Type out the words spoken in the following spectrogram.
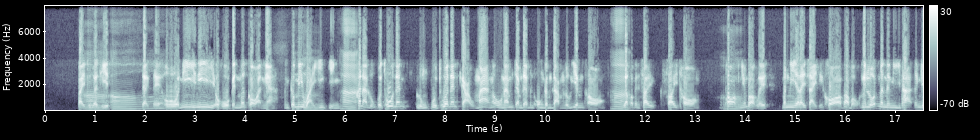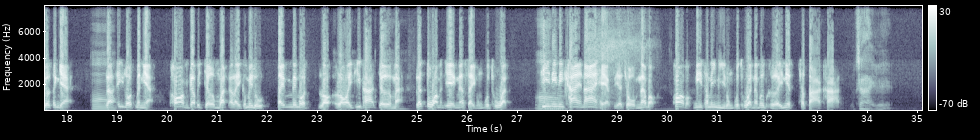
ไปทุกอาทิตย์อ๋อแต่แต่โอ้โหนี่นี่โอ้โห เป็นเมื่อก่อนไงมันก็ไม่ไหวจริงฮะๆขนาดหลวงปู่ทวดนั้นหลวงปู่ทวดนั้นเก่ามากนะองค์นั้นจำได้เป็นองค์ดำๆแล้วเยี่ยมทอง ฮะแล้วก็เป็นสร้อยสร้อยทอง พ่อผมยังบอกเลย มันมีอะไรใส่ที่คอเปล่าบอกในรถมันมีพระตั้งเยอะตั้งแยะอ๋อแล้วไอ้รถมันเนี่ย พ่อมันก็ไปเจิมวัดอะไรก็ไม่รู้เต็มไปหมดรอรอยที่พระเจิมอะ แล้วตัวมันเองนะใส่หลวงปู่ทวดอ๋อที่นี่นี่ค่ายหน้าแหกเสียโฉมนะบอก พ่อบอกนี่ถ้าไม่มีหลวงปู่ทวดนะเพื่อเผยเนี่ยชะตาขาด ใช่พี่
